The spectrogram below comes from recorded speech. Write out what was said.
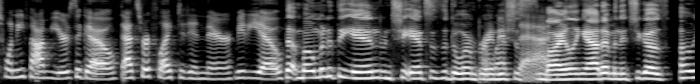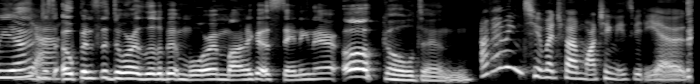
25 years ago, that's reflected in their video. That moment at the end when she answers the door and Brandy's just that. smiling at him, and then she goes, Oh, yeah, Yeah. just opens the door a little bit more, and Monica is standing there. Oh, golden. I'm having too much fun watching these videos.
